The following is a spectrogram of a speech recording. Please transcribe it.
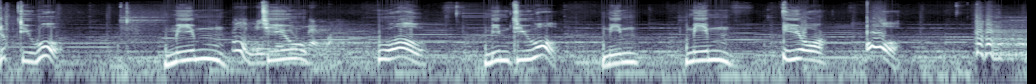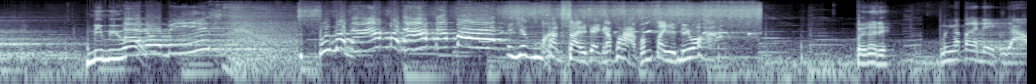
ดุบทิวโอ มิม ไม่เห็นมีทิวดูไหนวะโว้มิมทิวโอมิม มิมอีโอโอมิมิโอแอโรบิสอุ้ยเปิดน้ำเปิดน้ำน้ำเปิดไอ้เหี้ยังกูขัดใจกับไอ้กระถาต้นตีนนี่วะเปิดหน่อยดิ มึงก็เปิดเด็กกูยาว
